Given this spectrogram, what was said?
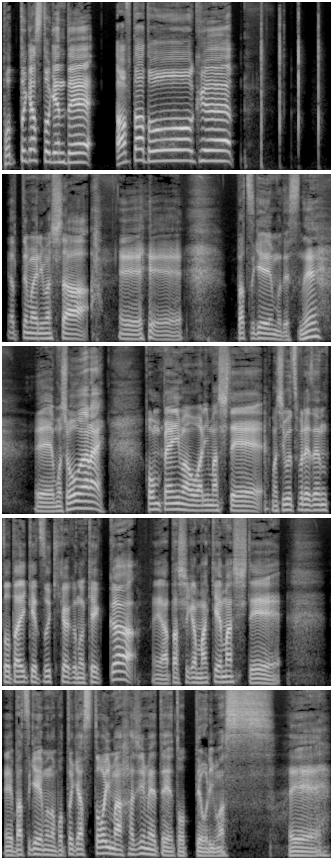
ポッドキャスト限定、アフタートークやってまいりました。えー、罰ゲームですね。えー、もうしょうがない。本編今終わりまして、まあ、私物プレゼント対決企画の結果、えー私が負けまして、えー罰ゲームのポッドキャストを今初めて撮っております。え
